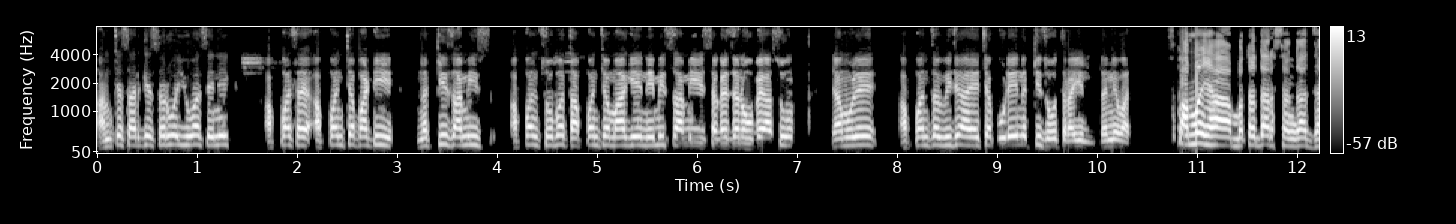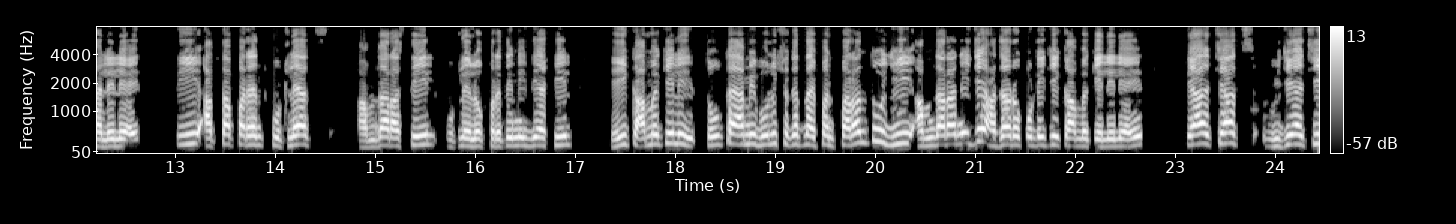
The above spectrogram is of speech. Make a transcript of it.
आमच्यासारखे सर्व युवा सैनिक आप्पा साहेब आप्पांच्या पाठी नक्कीच आम्ही आपण सोबत आप्पांच्या मागे नेहमीच आम्ही सगळेजण उभे असू. त्यामुळे आप्पांचा विजय याच्यापुढे नक्कीच होत राहील. धन्यवाद. कामं ह्या मतदारसंघात झालेली आहेत. ती आतापर्यंत कुठल्याच आमदार असतील कुठले लोकप्रतिनिधी असतील ही कामं केली तो काय आम्ही बोलू शकत नाही. पण परंतु ही आमदारांनी जी हजारो कोटीची कामं केलेली आहेत त्याच्याच विजयाची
